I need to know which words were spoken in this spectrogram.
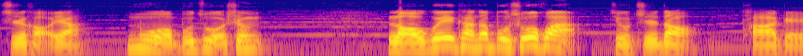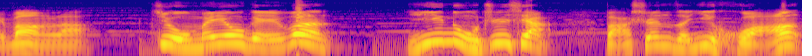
只好呀，默不作声。老龟看他不说话，就知道他给忘了，就没有给问。一怒之下。把身子一晃，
